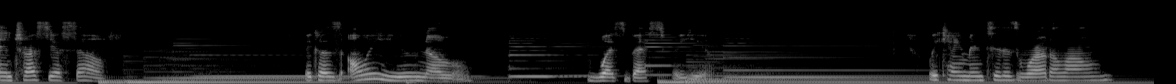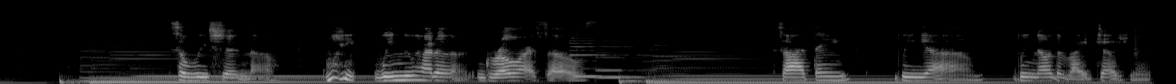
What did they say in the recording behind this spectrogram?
And trust yourself. Because only you know what's best for you. We came into this world alone, so we should know. We we knew how to grow ourselves. So I think we um, we know the right judgment.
